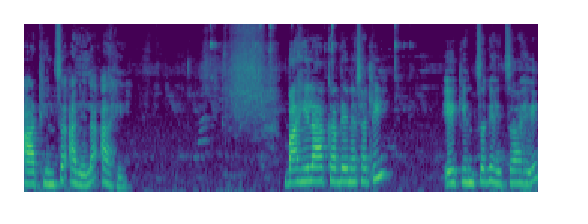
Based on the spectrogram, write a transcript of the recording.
आठ इंच आलेला आहे. बाहीला आकार देण्यासाठी एक इंच घ्यायचं आहे.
